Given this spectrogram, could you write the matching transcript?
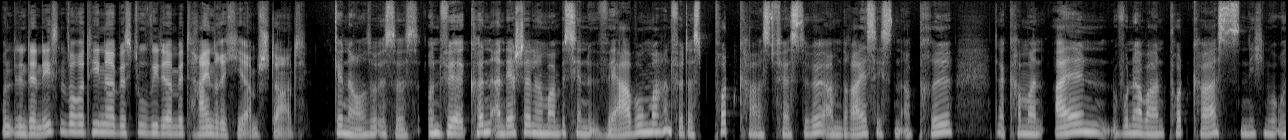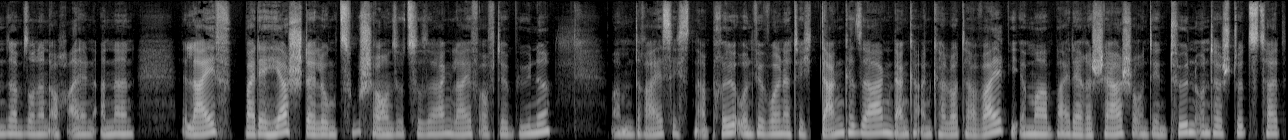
Und in der nächsten Woche, Tina, bist du wieder mit Heinrich hier am Start. Genau, so ist es. Und wir können an der Stelle noch mal ein bisschen Werbung machen für das Podcast Festival am 30. April. Da kann man allen wunderbaren Podcasts, nicht nur unserem, sondern auch allen anderen, live bei der Herstellung zuschauen, sozusagen, live auf der Bühne am 30. April. Und wir wollen natürlich Danke sagen. Danke an Carlotta Wald, wie immer bei der Recherche und den Tönen unterstützt hat.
